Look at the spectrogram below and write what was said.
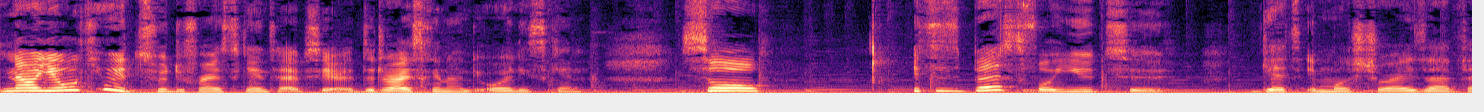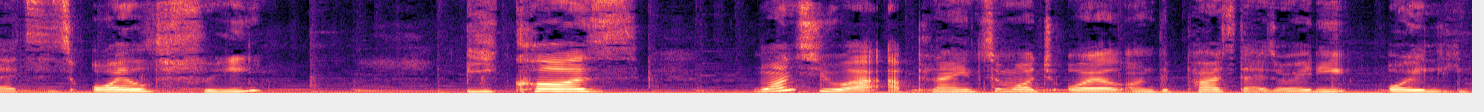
now you're working with two different skin types here the dry skin and the oily skin. So it is best for you to get a moisturizer that is oil free because once you are applying too much oil on the part that is already oily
